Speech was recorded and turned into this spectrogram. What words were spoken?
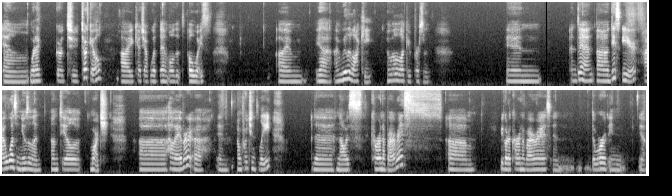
and when I go to Tokyo, I catch up with them all the, always. I'm yeah, I'm really lucky. I'm a really lucky person. And and then uh, this year I was in New Zealand until March. Uh, however, uh, and unfortunately, the now it's coronavirus. Um, we got a coronavirus, and the world in yeah,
